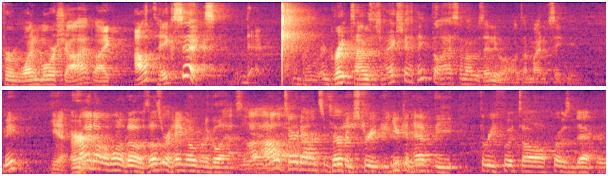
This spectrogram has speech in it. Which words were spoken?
for one more shot. Like, I'll take six. Great times. Actually, I think the last time I was in New Orleans, I might have seen you. Me? Yeah, or- Probably not with one of those. Those were hangover in a glass. I, Yeah. I'll tear down some Bourbon Street, but you can have the three-foot-tall frozen daiquiri.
